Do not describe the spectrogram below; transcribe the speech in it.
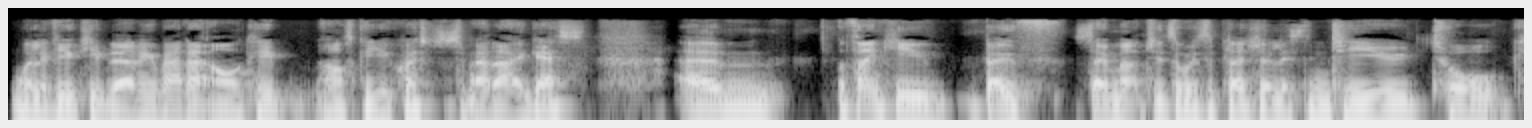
Well, if you keep learning about it, I'll keep asking you questions about it, I guess. Um, well, thank you both so much. It's always a pleasure listening to you talk.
